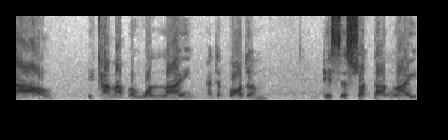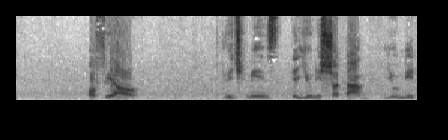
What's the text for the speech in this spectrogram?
Now it come up a one line at the bottom. This is a shutdown light or fail, which means the unit shut down. You need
